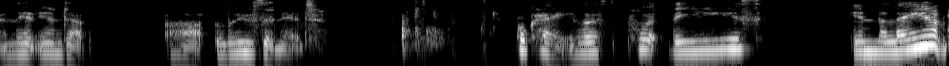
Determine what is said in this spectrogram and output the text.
and then end up uh losing it. Okay, let's put these in the lamp.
